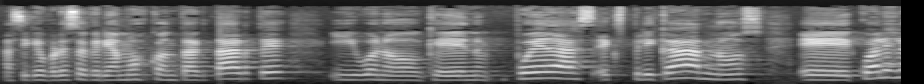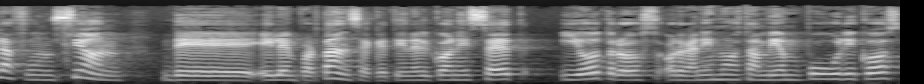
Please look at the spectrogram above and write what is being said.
así que por eso queríamos contactarte y bueno, que puedas explicarnos eh, cuál es la función de, y la importancia que tiene el CONICET y otros organismos también públicos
